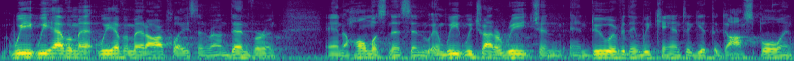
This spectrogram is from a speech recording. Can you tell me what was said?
We, we, have, them at, we have them at our place and around Denver and, and homelessness, and, and we, we try to reach and, and do everything we can to get the gospel. And,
